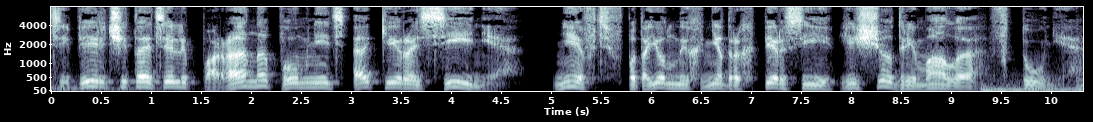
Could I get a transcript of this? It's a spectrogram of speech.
Теперь, читатель, пора напомнить о керосине. Нефть в потаенных недрах Персии еще дремала в туне.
